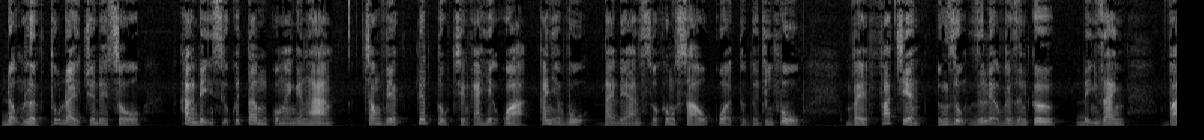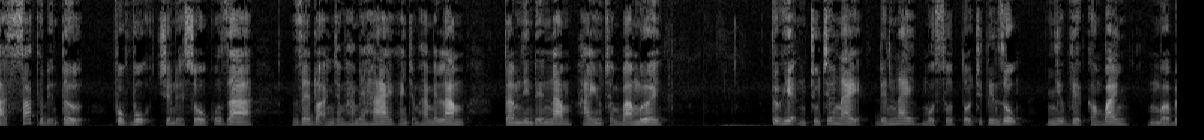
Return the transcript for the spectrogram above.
động lực thúc đẩy chuyển đổi số, khẳng định sự quyết tâm của ngành ngân hàng trong việc tiếp tục triển khai hiệu quả các nhiệm vụ tại đề án số 06 của Thủ tướng Chính phủ về phát triển ứng dụng dữ liệu về dân cư, định danh và xác thực điện tử phục vụ chuyển đổi số quốc gia giai đoạn 2022-2025, tầm nhìn đến năm 2030. Thực hiện chủ trương này, đến nay một số tổ chức tín dụng như Vietcombank, MB,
